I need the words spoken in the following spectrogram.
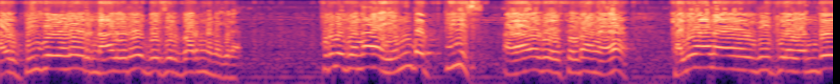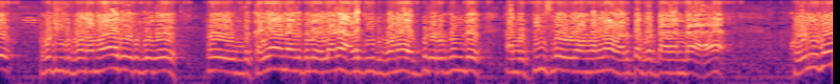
அவர் பிஜேயோட ஒரு நாலு தடவை பேசியிருப்பாருன்னு நினைக்கிறேன். திரும்ப சொன்னா எந்த பீஸ் அதாவது சொல்றாங்க கல்யாண வீட்டுல வந்து கூட்டிட்டு போன மாதிரி இருக்குது. இந்த கல்யாண நேரத்தில் எல்லாரும் அழைச்சிட்டு போனா எப்படி இருக்கும்னு அந்த பீஸ்ல உள்ளவங்க எல்லாம் வருத்தப்பட்டாங்கண்டா கொள்கை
